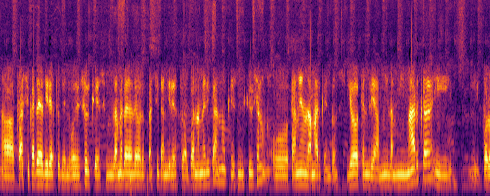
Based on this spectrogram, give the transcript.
uh, clasificatoria directo del Sur que es la medalla de oro clasifican directo al Panamericano que es mi inscripción o también la marca. Entonces yo tendría mi, la, mi marca y, por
